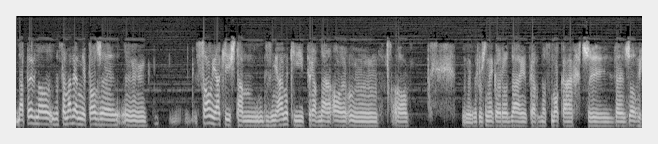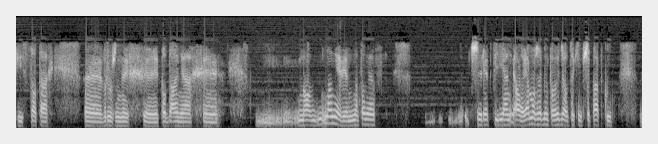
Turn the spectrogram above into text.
na pewno zastanawia mnie to, że yy, są jakieś tam wzmianki, prawda, o, yy, o yy, różnego rodzaju, prawda, smokach czy wężowych istotach e, w różnych e, podaniach. e, No, no nie wiem, natomiast czy reptilianie, o ja może bym powiedział o takim przypadku, e,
